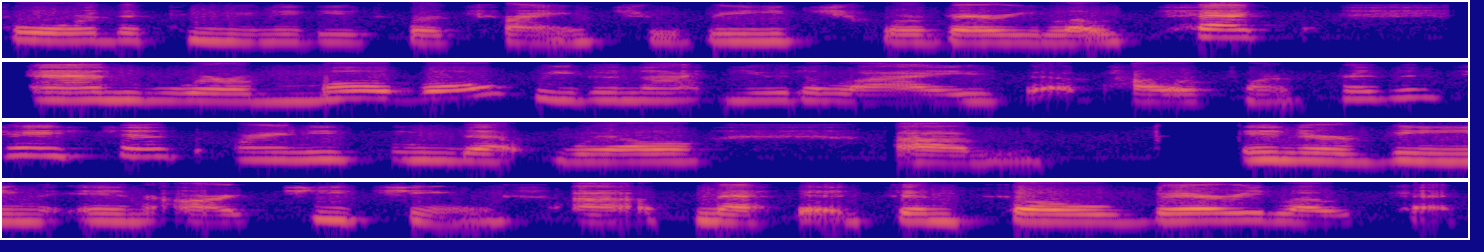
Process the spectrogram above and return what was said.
for the communities we're trying to reach. We're very low tech and we're mobile. We do not utilize PowerPoint presentations or anything that will um, intervene in our teaching uh, methods. And so very low tech.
